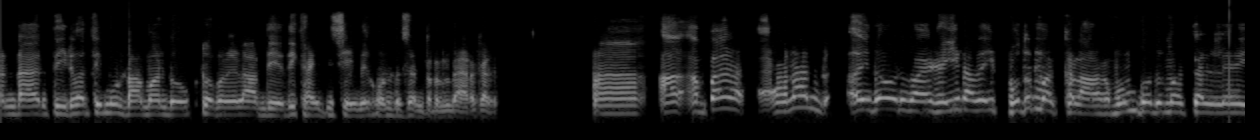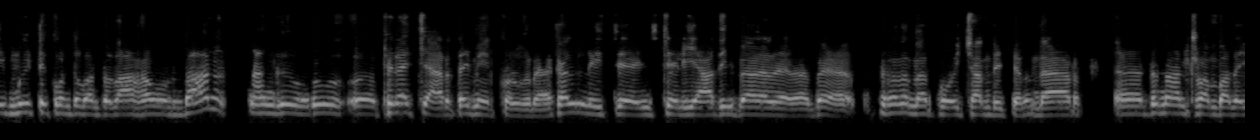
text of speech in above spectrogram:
ரெண்டாயிரத்தி இருபத்தி மூன்றாம் ஆண்டு அக்டோபர் ஏழாம் தேதி கைது செய்து கொண்டு சென்றிருந்தார்கள். ஆஹ் அப்ப ஆனால் ஏதோ ஒரு வகையில் அதை பொதுமக்களாகவும் பொதுமக்களை மீட்டு கொண்டு வந்ததாகவும் தான் அங்கு ஒரு பிரச்சாரத்தை மேற்கொள்கிறார்கள். இஸ்ரேலிய அதிபர் பிரதமர் போய் சந்தித்திருந்தார். அஹ், டொனால்ட் ட்ரம்ப் அதை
